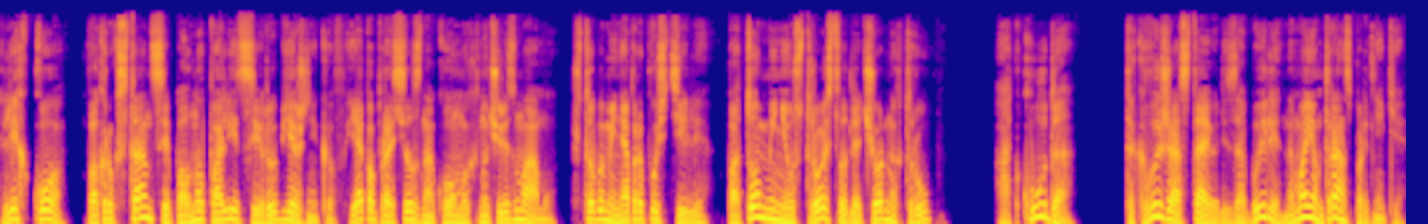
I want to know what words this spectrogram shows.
«Легко. Вокруг станции полно полиции и рубежников. Я попросил знакомых, но через маму, чтобы меня пропустили. Потом мини-устройство для черных труб». «Откуда?» «Так вы же оставили, забыли, на моем транспортнике».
